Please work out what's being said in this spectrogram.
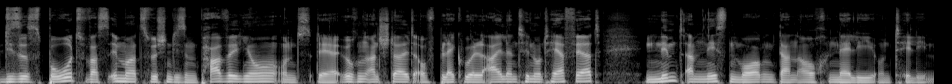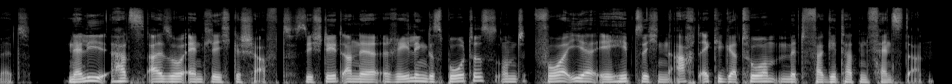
Dieses Boot, was immer zwischen diesem Pavillon und der Irrenanstalt auf Blackwell Island hin und her fährt, nimmt am nächsten Morgen dann auch Nelly und Tilly mit. Nelly hat's also endlich geschafft. Sie steht an der Reling des Bootes und vor ihr erhebt sich ein achteckiger Turm mit vergitterten Fenstern.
